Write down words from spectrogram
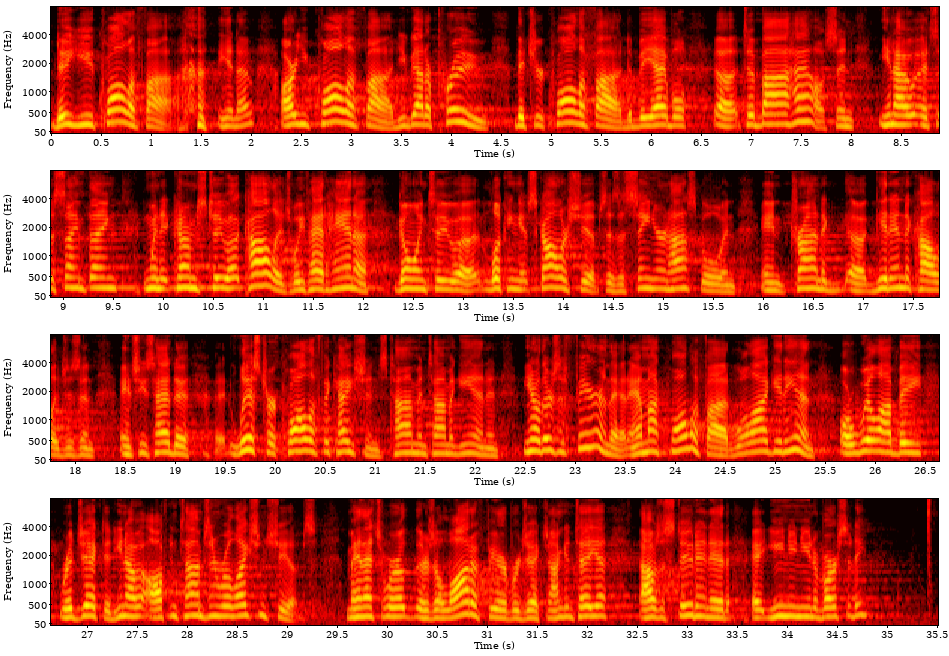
Do you qualify? you know, are you qualified? You've got to prove that you're qualified to be able uh, to buy a house. And, you know, it's the same thing when it comes to uh, college. We've had Hannah going to uh, looking at scholarships as a senior in high school and, and trying to uh, get into colleges. And, and she's had to list her qualifications time and time again. And, you know, there's a fear in that. Am I qualified? Will I get in? Or will I be rejected? You know, oftentimes in relationships, man, that's where there's a lot of fear of rejection. I can tell you, I was a student at, at Union University,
